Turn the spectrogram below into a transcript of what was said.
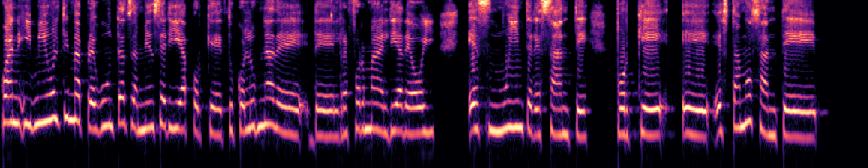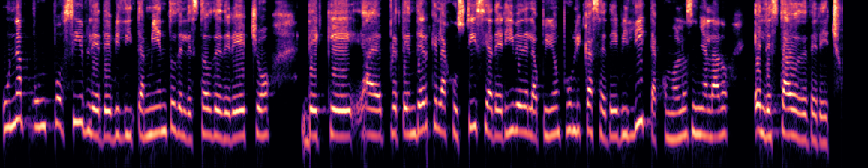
Juan, y mi última pregunta también sería, porque tu columna de, de Reforma el día de hoy es muy interesante, porque eh, estamos ante un posible debilitamiento del Estado de Derecho, de que eh, pretender que la justicia derive de la opinión pública se debilita, como lo ha señalado, el Estado de Derecho.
